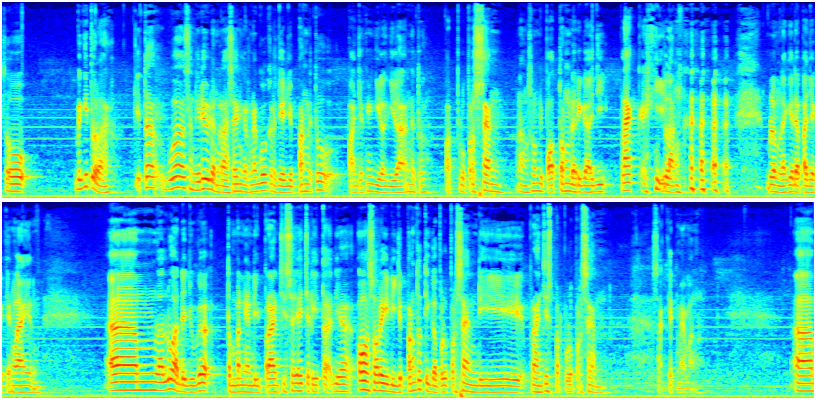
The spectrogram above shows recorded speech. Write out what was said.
So begitulah. Kita gue sendiri udah ngerasain karena gue kerja di Jepang itu pajaknya gila-gilaan itu. 40% langsung dipotong dari gaji. Plek eh, hilang. Belum lagi ada pajak yang lain. Um, lalu ada juga temen yang di Prancis saya cerita dia oh sorry di Jepang tuh 30% di Prancis 40% sakit memang um,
